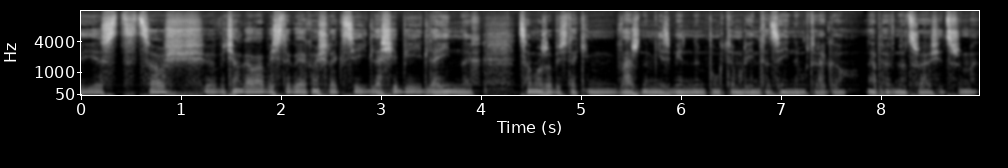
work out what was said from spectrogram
jest coś, wyciągałabyś z tego jakąś lekcję i dla siebie, i dla innych, co może być takim ważnym, niezmiennym punktem orientacyjnym, którego na pewno trzeba się trzymać.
